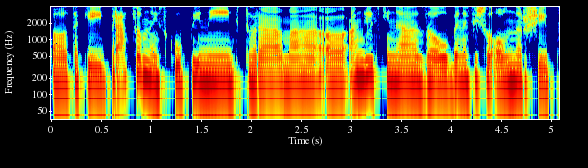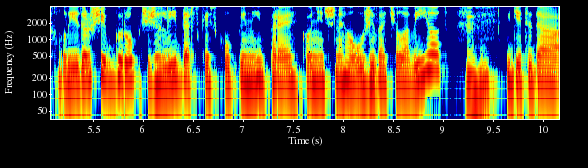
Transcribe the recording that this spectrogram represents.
takej pracovnej skupiny, ktorá má anglický názov Beneficial Ownership Leadership Group, čiže líderskej skupiny pre konečného užívateľa výhod, uh-huh. kde teda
